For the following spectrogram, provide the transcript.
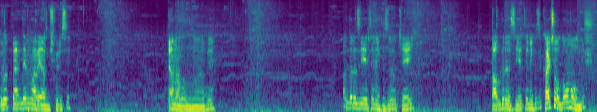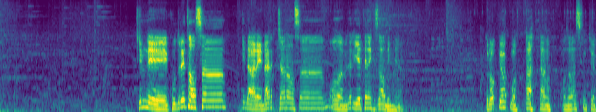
Drop bende mi var yazmış birisi. Can alalım abi. Kaldır hızı yetenek hızı okey. Kaldır hızı yetenek hızı kaç oldu 10 olmuş. Şimdi kudret alsam idare eder. Can alsam olabilir. Yetenek hızı alayım ya. Drop yok mu? Hah tamam. O zaman sıkıntı yok.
